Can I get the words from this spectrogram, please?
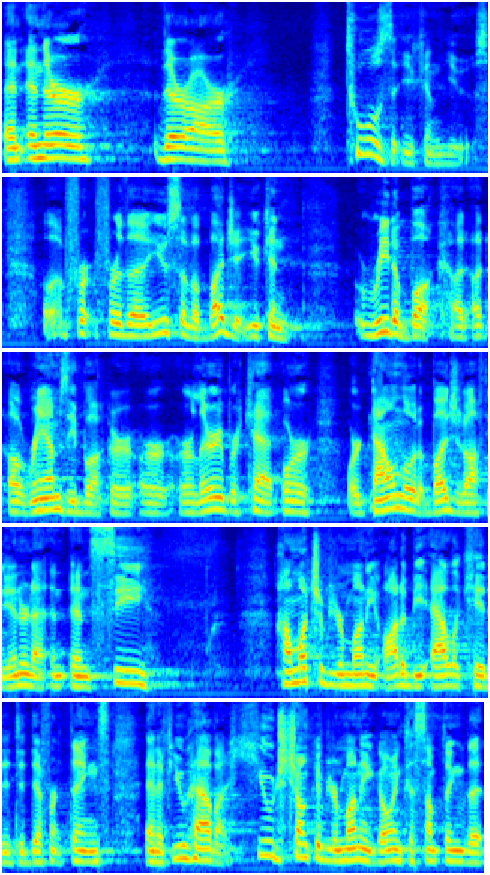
And, and there, are, there are tools that you can use. Uh, for, for the use of a budget, you can read a book, a, a, a Ramsey book, or, or, or, Larry Burkett, or, or download a budget off the internet and, and see how much of your money ought to be allocated to different things. And if you have a huge chunk of your money going to something that,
